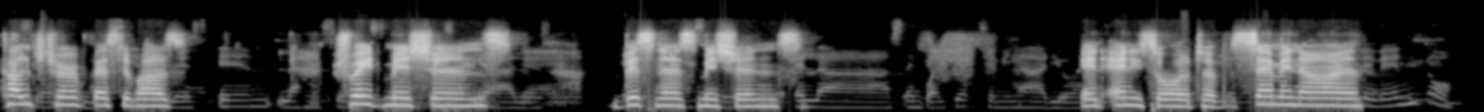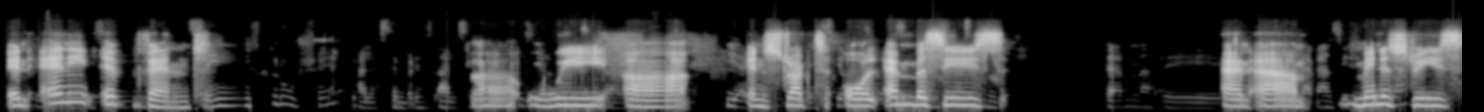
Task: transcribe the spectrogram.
culture festivals, trade missions, business missions, in any sort of seminar, in any event, uh, we uh, instruct all embassies and um, ministries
